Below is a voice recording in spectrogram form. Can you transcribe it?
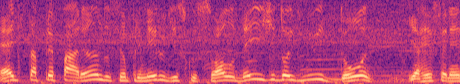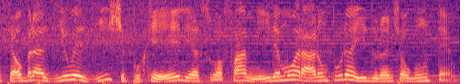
Ed está preparando seu primeiro disco solo desde 2012 e a referência ao Brasil existe porque ele e a sua família moraram por aí durante algum tempo.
